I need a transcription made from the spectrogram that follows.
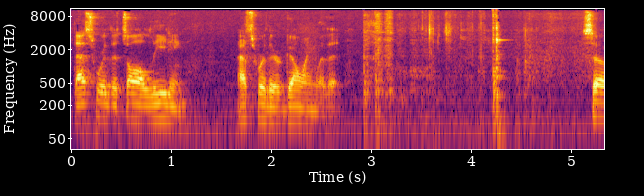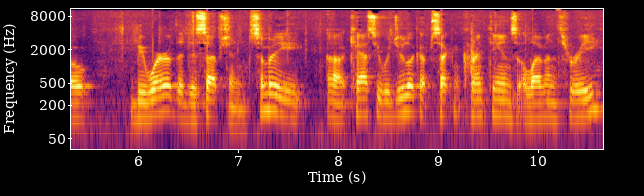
That's where that's all leading. That's where they're going with it. So beware of the deception. Somebody, uh, Cassie, would you look up 2 Corinthians 11.3?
